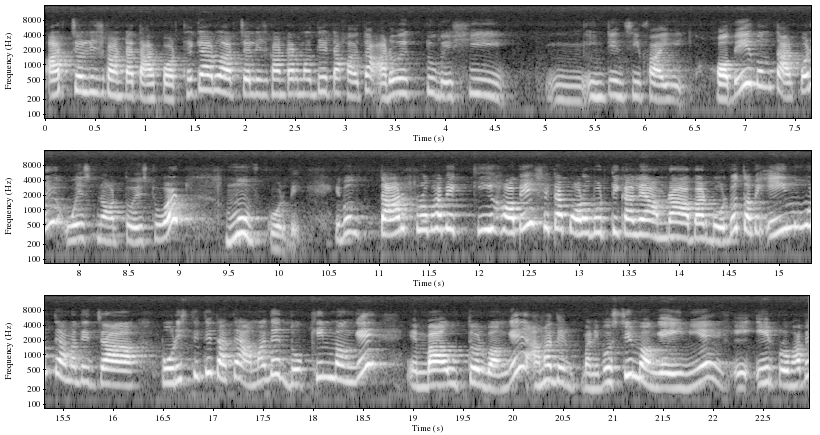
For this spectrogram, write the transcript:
আটচল্লিশ ঘণ্টা তারপর থেকে আরও আটচল্লিশ ঘণ্টার মধ্যে এটা হয়তো আরও একটু বেশি ইন্টেন্সিফাই হবে এবং তারপরে ওয়েস্ট নর্থ ওয়েস্ট ওয়ার্ড মুভ করবে। এবং তার প্রভাবে কি হবে সেটা পরবর্তীকালে আমরা আবার বলব। তবে এই মুহূর্তে আমাদের যা পরিস্থিতি, তাতে আমাদের দক্ষিণবঙ্গে বা উত্তরবঙ্গে, আমাদের মানে পশ্চিমবঙ্গে এই নিয়ে এর প্রভাবে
